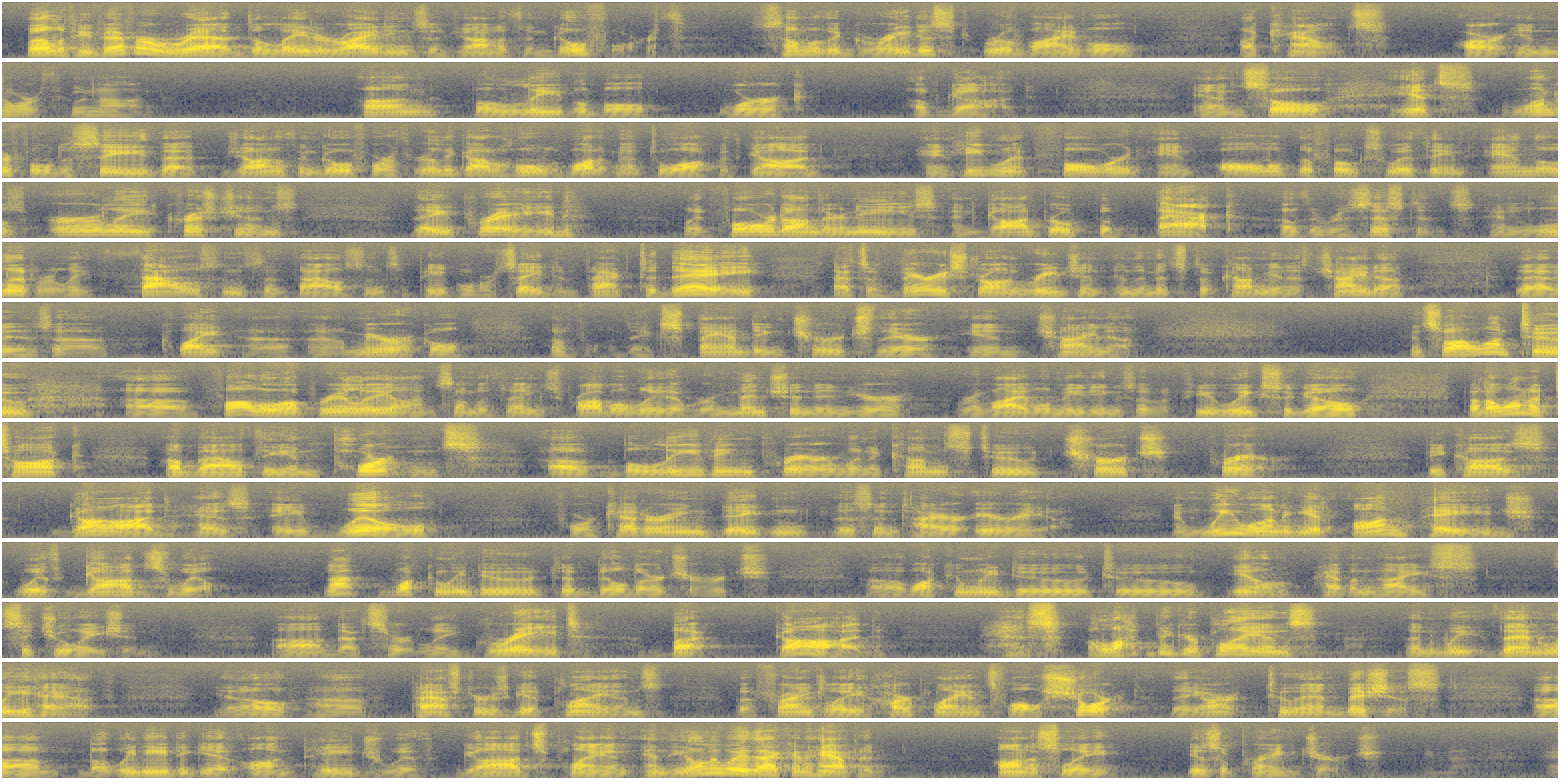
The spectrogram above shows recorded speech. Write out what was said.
Well, if you've ever read the later writings of Jonathan Goforth, some of the greatest revival accounts are in North Honan. Unbelievable work of God. And so it's wonderful to see that Jonathan Goforth really got a hold of what it meant to walk with God. And he went forward, and all of the folks with him and those early Christians, they prayed, went forward on their knees, and God broke the back of the resistance. And literally, thousands and thousands of people were saved. In fact, today, that's a very strong region in the midst of communist China that is uh, quite a, a miracle of the expanding church there in China. And so I want to uh, follow up really on some of the things probably that were mentioned in your revival meetings of a few weeks ago, but I want to talk about the importance of believing prayer when it comes to church prayer. Because God has a will for Kettering, Dayton, this entire area. And we want to get on page with God's will. Not what can we do to build our church? Uh, what can we do to, you know, have a nice situation? Uh, that's certainly great, but God has a lot bigger plans than we, than we have. You know, uh, pastors get plans, but frankly, our plans fall short. They aren't too ambitious. Um, but we need to get on page with God's plan. And the only way that can happen, honestly, is a praying church.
